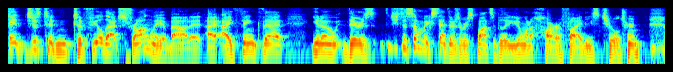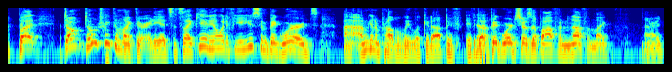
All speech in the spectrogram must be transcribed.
it just to to feel that strongly about it, I, I think that you know there's to some extent there's a responsibility. You don't want to horrify these children, but don't don't treat them like they're idiots. It's like yeah, you know what? If you use some big words, uh, I'm going to probably look it up. If if Yeah. that big word shows up often enough, I'm like. All right,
